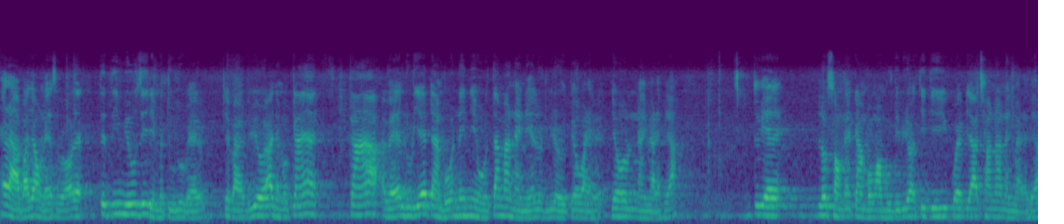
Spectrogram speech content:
အဲ့ဒါဘာကြောင့်လဲဆိုတော့တဲ့တစ်တီးမျိုးစေ့တွေမတူလို့ပဲဖြစ်ပါတယ်ဒီလိုအဲ့ကြောင့်မို့ကံကကံကပဲလူတွေရဲ့တန်ဖိုးအနှိမ့်မြင့်ကိုတတ်မှတ်နိုင်တယ်လို့ဒီလိုပြောပါတယ်ပြောနိုင်ပါတယ်ဗျာသူရဲ့လှုပ်ဆောင်တဲ့ကံပေါ်မှာမူတည်ပြီးတော့အတီးတီးကွဲပြားခြားနားနိုင်ပါတယ်ဗျာ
